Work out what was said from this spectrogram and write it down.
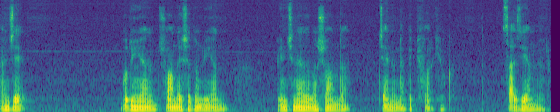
Bence bu dünyanın, şu anda yaşadığım dünyanın benim için en azından şu anda cehennemden pek bir farkı yok. Sadece yanmıyorum.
